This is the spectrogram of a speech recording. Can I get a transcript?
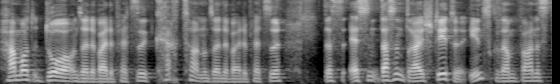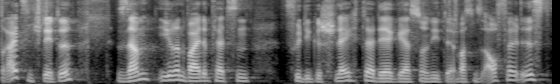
Hamot Dor und seine Weideplätze, Kartan und seine Weideplätze. Das, Essen, das sind drei Städte. Insgesamt waren es 13 Städte samt ihren Weideplätzen für die Geschlechter der Gersoniter. Was uns auffällt ist,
